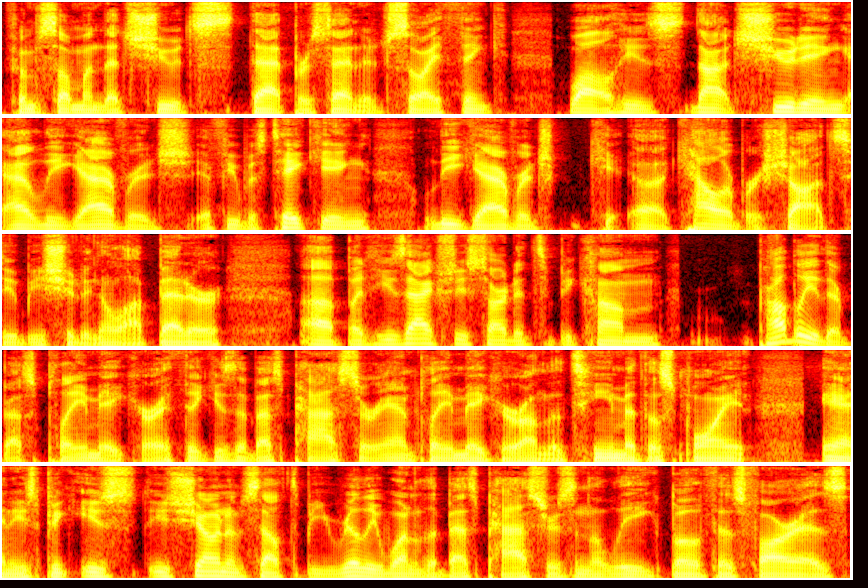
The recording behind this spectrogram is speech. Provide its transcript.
from someone that shoots that percentage. So I think while he's not shooting at league average, if he was taking league average uh, caliber shots, he'd be shooting a lot better. Uh, but he's actually started to become probably their best playmaker. I think he's the best passer and playmaker on the team at this point, and he's he's he's shown himself to be really one of the best passers in the league, both as far as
